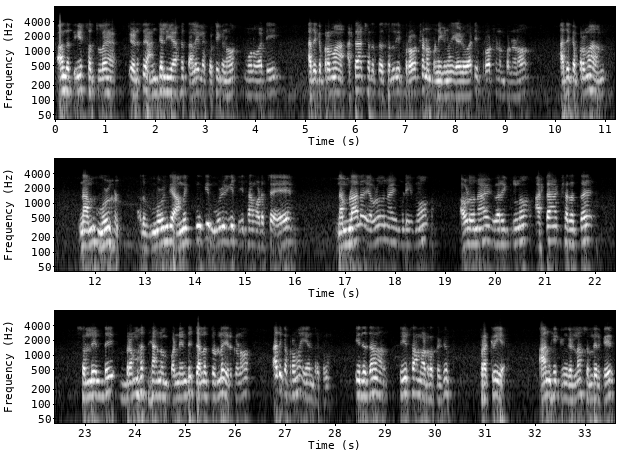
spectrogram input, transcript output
அந்த தீர்த்தத்துல எடுத்து அஞ்சலியாக தலையில கொட்டிக்கணும் மூணு வாட்டி. அதுக்கப்புறமா அட்டாட்சரத்தை சொல்லி புரோட்சணம் பண்ணிக்கணும் ஏழு வாட்டி புரோட்சணம் பண்ணணும். அதுக்கப்புறமா நாம் முழுகணும். அது முழுங்கி அமைக்கி முழுகி தீர்த்தம் அடைச்சு நம்மளால எவ்வளவு நாள் முடியுமோ அவ்வளவு நாள் வரைக்கும் அஷ்டாட்சரத்தை சொல்லிட்டு பிரம்ம தியானம் பண்ணிட்டு ஜலத்துள்ள இருக்கணும். அதுக்கப்புறமா ஏந்திருக்கணும். இதுதான் தீர்த்தம் ஆடுறதுக்கு பிரக்ரிய. ஆன்மீகங்கள்லாம் சொல்லிருக்கு.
